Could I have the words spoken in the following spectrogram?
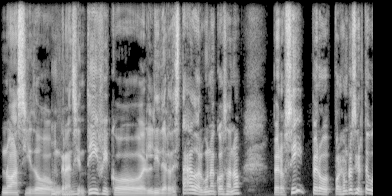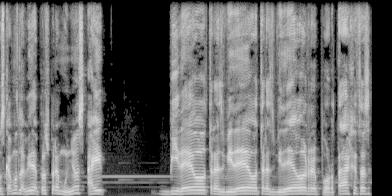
no ha sido un gran científico, el líder de Estado, alguna cosa, no? Pero sí, pero por ejemplo, si ahorita buscamos la vida de Próspera Muñoz, hay video tras video tras video, reportajes, entonces,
